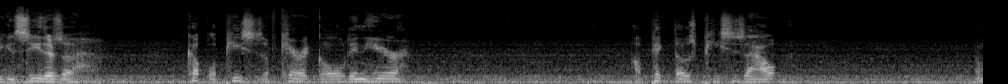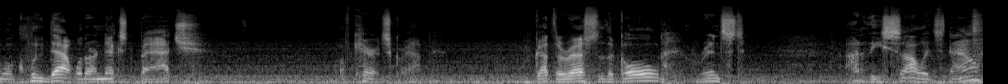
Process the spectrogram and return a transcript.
You can see there's a couple of pieces of carat gold in here. I'll pick those pieces out and we'll include that with our next batch of carat scrap. We've got the rest of the gold rinsed out of these solids now.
